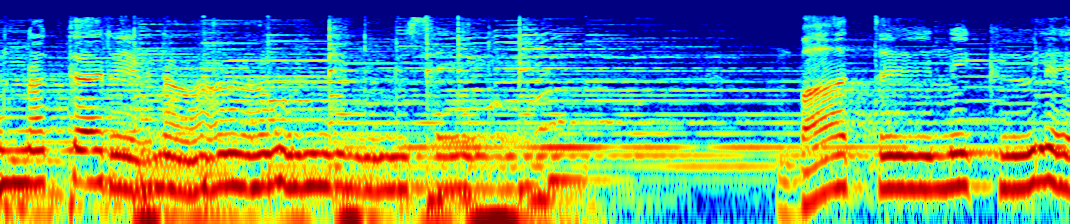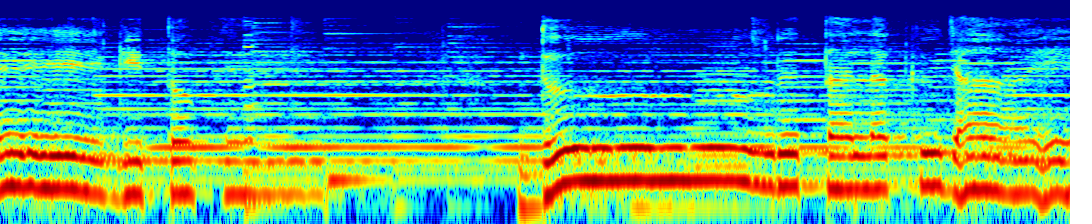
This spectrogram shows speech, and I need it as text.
न करना। बात निकलेगी तो फिर दूर तलक जाए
